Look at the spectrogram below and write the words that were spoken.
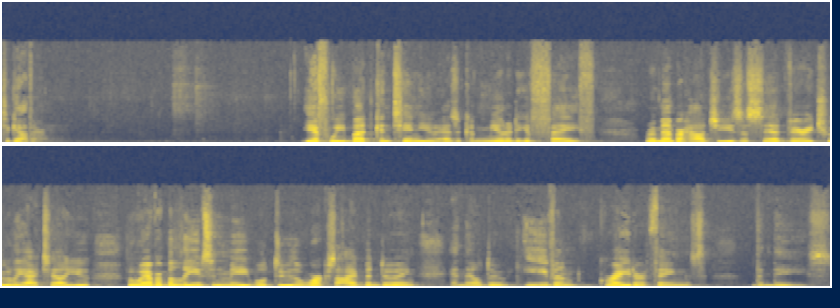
together? If we but continue as a community of faith, remember how Jesus said, Very truly I tell you, whoever believes in me will do the works I've been doing, and they'll do even greater things than these.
